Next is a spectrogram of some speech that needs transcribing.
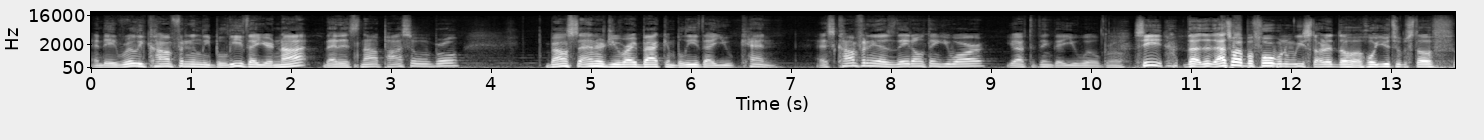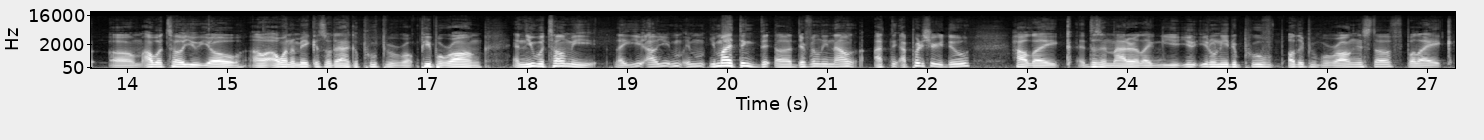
and they really confidently believe that you're not, that it's not possible, bro, bounce the energy right back and believe that you can. As confident as they don't think you are, you have to think that you will, bro. See, that, that- that's why before when we started the whole YouTube stuff, um, I would tell you, "Yo, I, I want to make it so that I could prove people wrong, and you would tell me, like, you uh, you, you might think uh, differently now. I think I'm pretty sure you do. How like it doesn't matter, like you, you, you don't need to prove other people wrong and stuff. But like,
